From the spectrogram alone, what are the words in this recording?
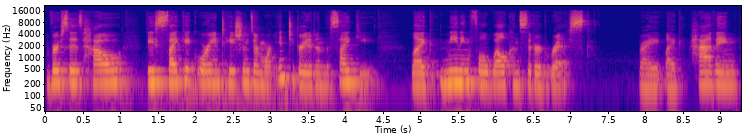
versus how these psychic orientations are more integrated in the psyche, like meaningful, well considered risk, right? Like having,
